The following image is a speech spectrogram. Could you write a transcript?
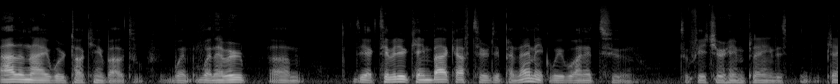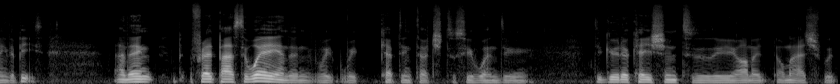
Al and I were talking about when, whenever um, the activity came back after the pandemic, we wanted to to feature him playing this playing the piece, and then Fred passed away, and then we, we kept in touch to see when the the good occasion to the homage, homage would,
